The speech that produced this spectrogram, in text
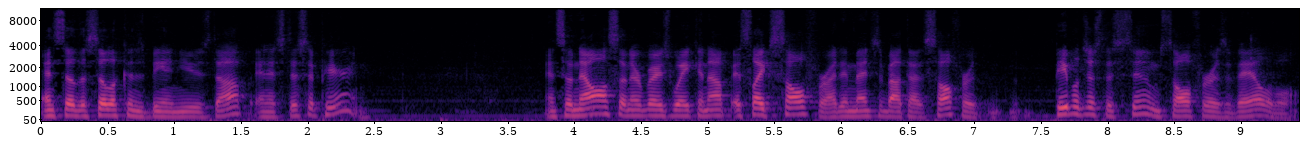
And so the silicon is being used up and it's disappearing. And so now all of a sudden everybody's waking up. It's like sulfur. I didn't mention about that sulfur. People just assume sulfur is available.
